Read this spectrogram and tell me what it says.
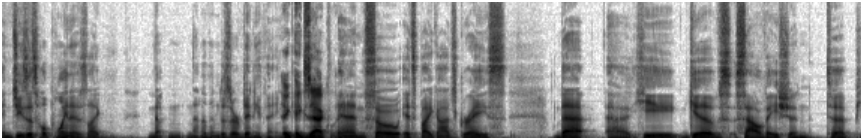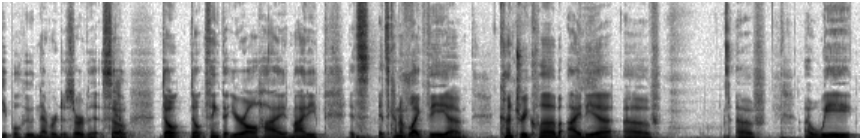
And jesus whole point is like no, none of them deserved anything. Exactly. And so it's by god's grace that uh, he gives salvation to people who never deserved it. So yeah don't don't think that you're all high and mighty. It's it's kind of like the uh, country club idea of of uh, we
